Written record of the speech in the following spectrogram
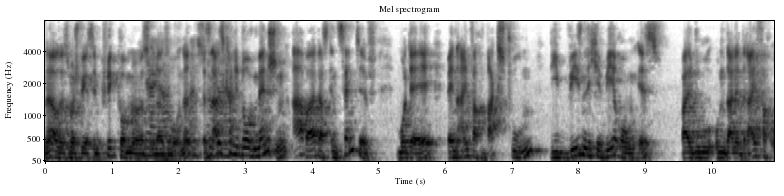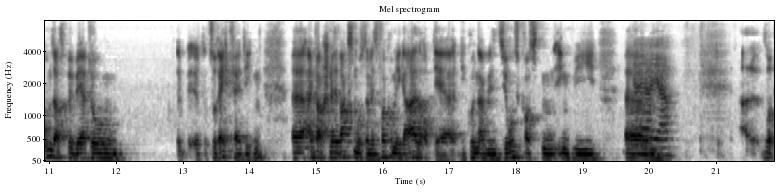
ne, also zum Beispiel jetzt im Quick Commerce ja, oder ja, so, ne, das sind alles keine doofen Menschen, aber das Incentive-Modell, wenn einfach Wachstum die wesentliche Währung ist, weil du um deine dreifach Umsatzbewertung äh, zu rechtfertigen, äh, einfach schnell wachsen musst, dann ist vollkommen egal, ob der die Kundenakquisitionskosten irgendwie ähm, ja, ja, ja. So.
